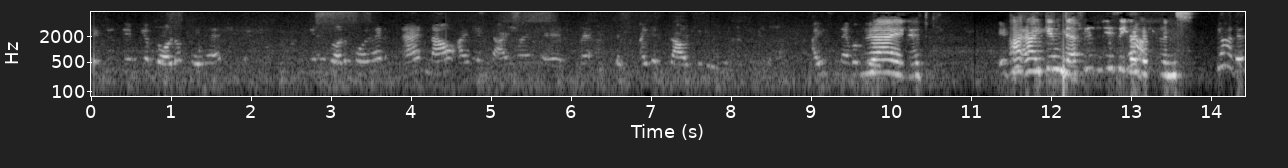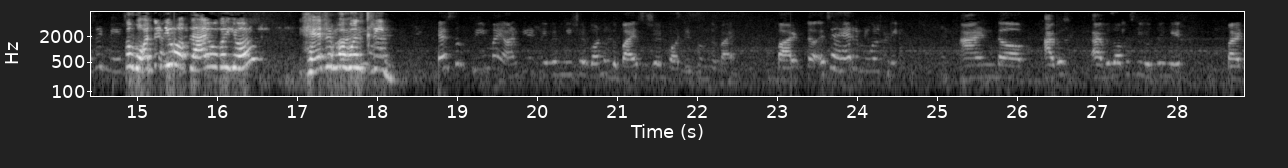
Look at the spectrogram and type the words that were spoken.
it just gave me a broader forehead gave me broader forehead and now I can tie my hair. like, I can proudly do this. I used to never play. Right. It I, I can definitely see the Yeah. difference. Yeah, there's like major So what did you apply over here? Hair removal I- cream. There's some cream my auntie had given me. She had gone to Dubai, so she had got it from Dubai. But uh, it's a hair removal cream, and uh, I was I was obviously using it, but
